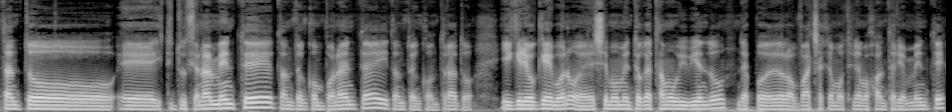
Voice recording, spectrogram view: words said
tanto eh, institucionalmente, tanto en componentes y tanto en contratos. Y creo que, bueno, en ese momento que estamos viviendo, después de los baches que hemos tenido anteriormente,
